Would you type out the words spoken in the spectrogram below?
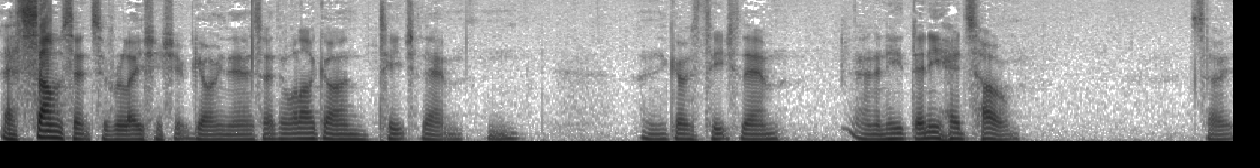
there's some sense of relationship going there. So I thought, well, I'll go and teach them. And, and he goes to teach them, and then he then he heads home. So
